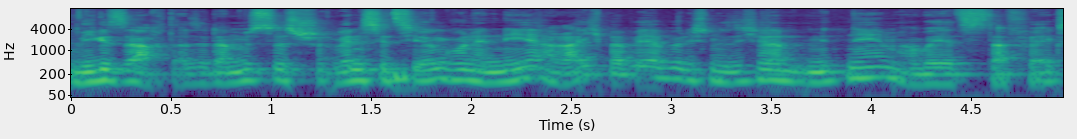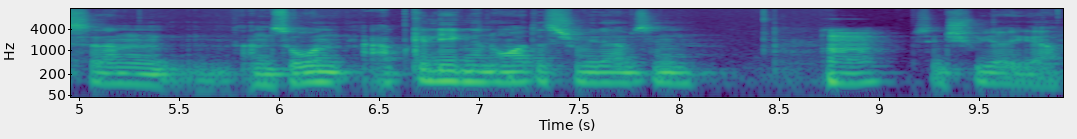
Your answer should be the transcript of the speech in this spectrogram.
wie gesagt, also da müsste es schon, wenn es jetzt hier irgendwo in der Nähe erreichbar wäre, würde ich es mir sicher mitnehmen, aber jetzt dafür extra dann an so einem abgelegenen Ort ist schon wieder ein bisschen, mhm. bisschen schwieriger.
